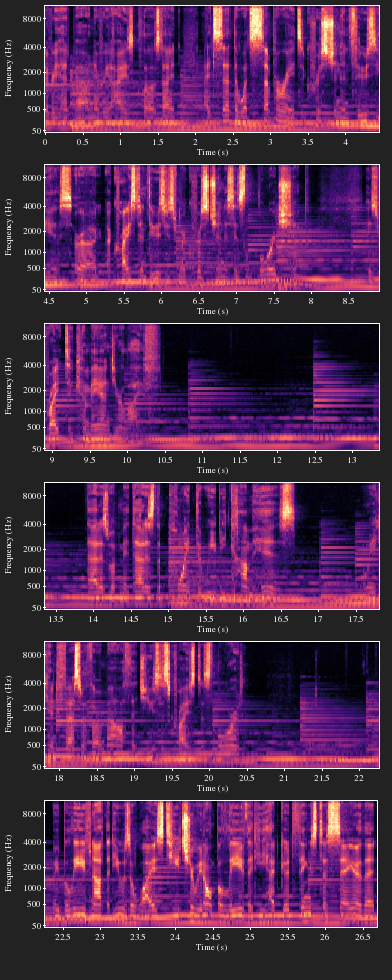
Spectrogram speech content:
every head bowed and every eye is closed, I'd, I'd said that what separates a Christian enthusiast or a, a Christ enthusiast from a Christian is his lordship, his right to command your life. That is what that is the point that we become his when we confess with our mouth that Jesus Christ is Lord. We believe not that he was a wise teacher. We don't believe that he had good things to say or that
